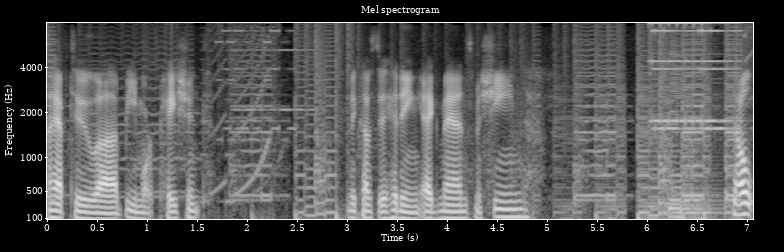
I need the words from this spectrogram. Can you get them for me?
I have to uh, be more patient when it comes to hitting Eggman's machine. So,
